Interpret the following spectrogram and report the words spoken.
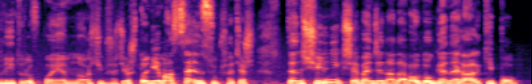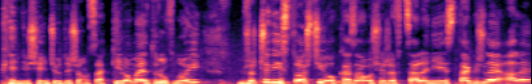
litrów pojemności, przecież to nie ma sensu, przecież ten silnik się będzie nadawał do generalki po 50 tysiącach kilometrów. No i w rzeczywistości okazało się, że wcale nie jest tak źle, ale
